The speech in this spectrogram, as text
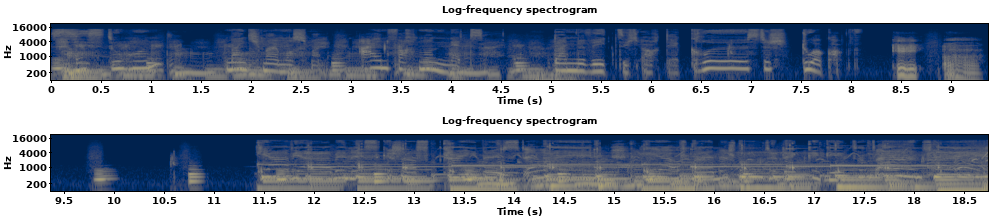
Siehst du, Hund? Manchmal muss man einfach nur nett sein. Dann bewegt sich auch der größte Sturkopf. Ja, wir haben es geschafft, keiner ist allein. Hier auf meiner Schmusedecke geht's uns allen fein.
